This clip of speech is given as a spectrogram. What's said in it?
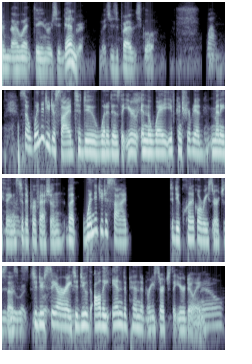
I, I went to University of Denver which is a private school. Wow. So when did you decide to do what it is that you're in the way you've contributed many things yeah. to the profession, but when did you decide to do clinical research to associates, do to do CRA, to do all the independent mm-hmm. research that you're doing? Well,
